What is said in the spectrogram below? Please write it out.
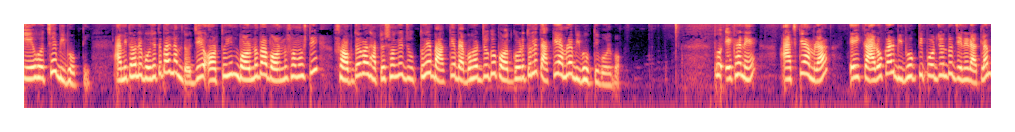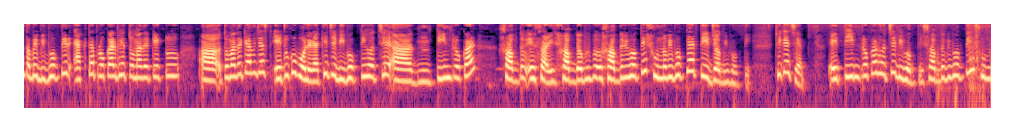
কে হচ্ছে বিভক্তি। আমি তাহলে বোঝাতে পারলাম তো, যে অর্থহীন বর্ণ বা বর্ণ সমষ্টি শব্দ বা ধাতুর সঙ্গে যুক্ত হয়ে বাক্যে ব্যবহারযোগ্য পদ গড়ে তোলে, তাকে আমরা বিভক্তি বলব। তো এখানে আজকে আমরা এই কারক আর বিভক্তি পর্যন্ত জেনে রাখলাম, তবে বিভক্তির একটা প্রকারভেদ তোমাদেরকে একটু তোমাদেরকে আমি জাস্ট এটুকু বলে রাখি যে বিভক্তি হচ্ছে তিন প্রকার, শব্দ সরি শব্দ শব্দ বিভক্তি, শূন্য বিভক্তি আর তীর্যক বিভক্তি, ঠিক আছে? এই তিন প্রকার হচ্ছে বিভক্তি, শব্দ বিভক্তি, শূন্য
